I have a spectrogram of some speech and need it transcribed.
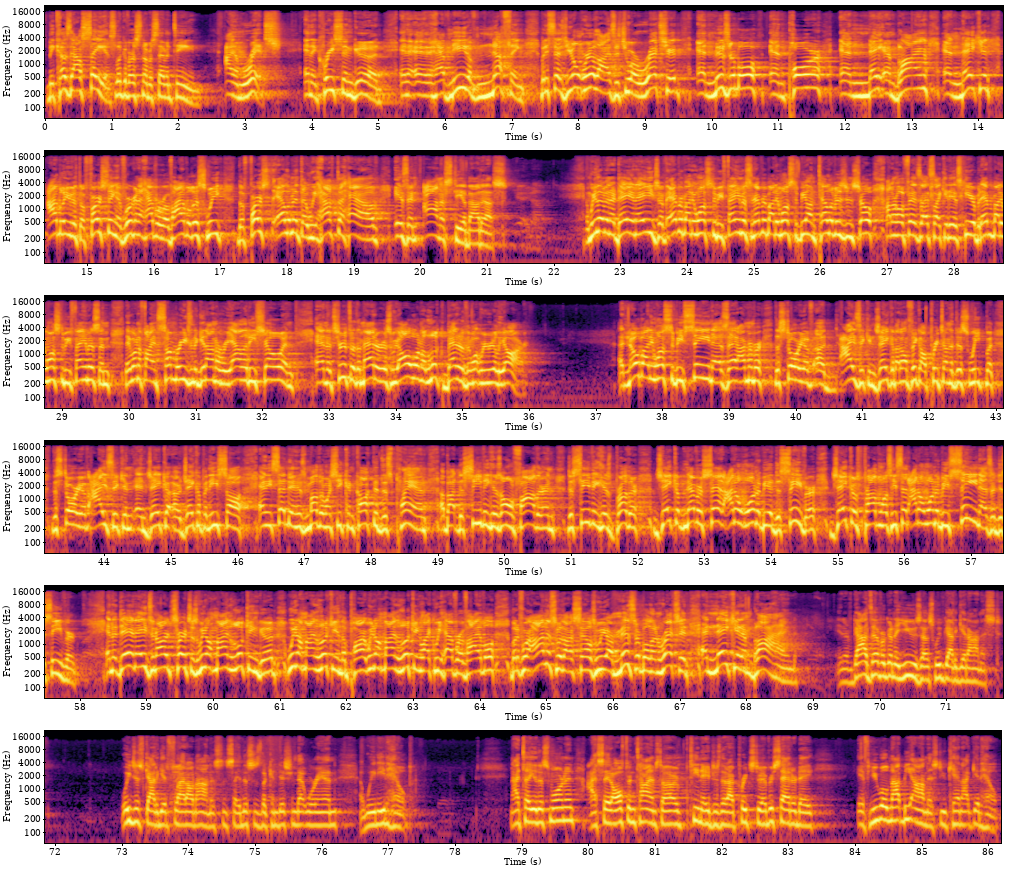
Because thou sayest, look at verse number 17, I am rich and increase in good and, and have need of nothing. But he says, You don't realize that you are wretched and miserable and poor and, na- and blind and naked. I believe that the first thing, if we're going to have a revival this week, the first element that we have to have is an honesty about us. And we live in a day and age of everybody wants to be famous and everybody wants to be on television show. I don't know if it's, like it is here, but everybody wants to be famous and they want to find some reason to get on a reality show. And, and the truth of the matter is we all want to look better than what we really are. And nobody wants to be seen as that. I remember the story of uh, Isaac and Jacob. I don't think I'll preach on it this week, but the story of Isaac and, and Jacob, or Jacob and Esau. And he said to his mother when she concocted this plan about deceiving his own father and deceiving his brother, Jacob never said, I don't want to be a deceiver. Jacob's problem was he said, I don't want to be seen as a deceiver. In the day and age in our churches, we don't mind looking good. We don't mind looking the part. We don't mind looking like we have revival. But if we're honest with ourselves, we are miserable and wretched and naked and blind. And if God's ever going to use us, we've got to get honest. We just got to get flat out honest and say, this is the condition that we're in and we need help. And I tell you this morning, I say it oftentimes to our teenagers that I preach to every Saturday if you will not be honest, you cannot get help.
